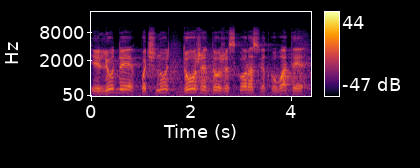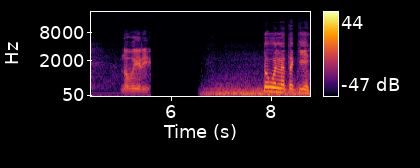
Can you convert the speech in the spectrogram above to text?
і люди почнуть дуже-дуже скоро святкувати Новий рік. Довольно-таки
